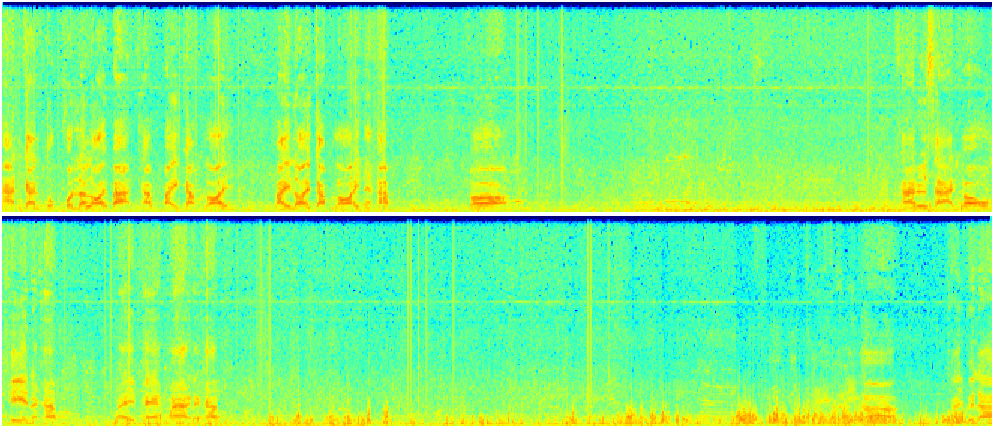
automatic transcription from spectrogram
หารกันตกคนละ 100 บาทครับ ไปกลับร้อยไปร้อยกลับร้อยนะครับ ก็ ค่าโดยสารก็โอเคนะครับ ไม่แพงมากนะครับตอนนี้ก็ใช้เวลา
